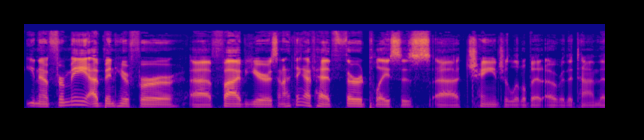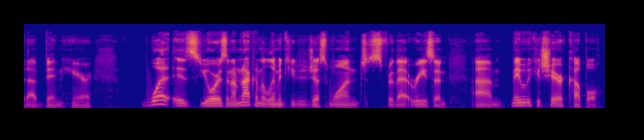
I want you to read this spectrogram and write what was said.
you know, for me, I've been here for uh, five years, and I think I've had third places uh, change a little bit over the time that I've been here. What is yours? And I'm not going to limit you to just one, just for that reason. Um, maybe we could share a couple.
